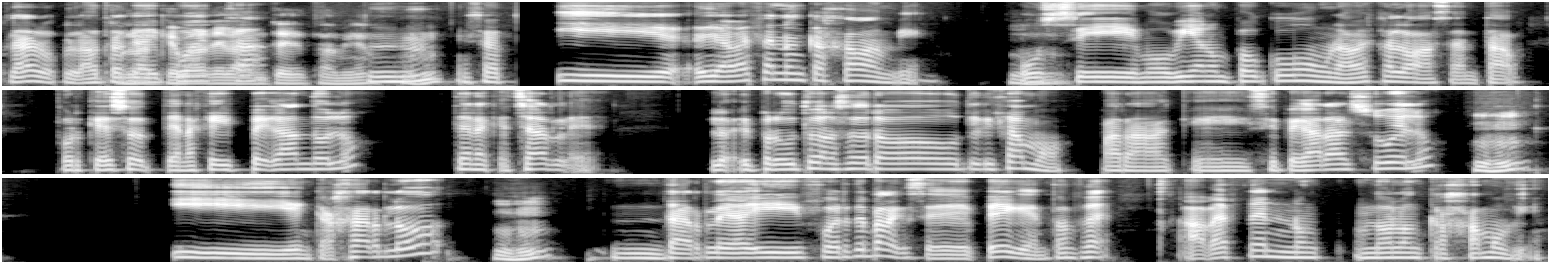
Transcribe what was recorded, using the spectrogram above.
claro, con la otra Con que hay que va adelante también. Exacto. Y, y a veces no encajaban bien. O se movían un poco una vez que los has sentado. Porque eso tienes que ir pegándolo, tienes que echarle. lo- El producto que nosotros utilizamos para que se pegara al suelo y encajarlo, darle ahí fuerte para que se pegue. Entonces, a veces no, no lo encajamos bien.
